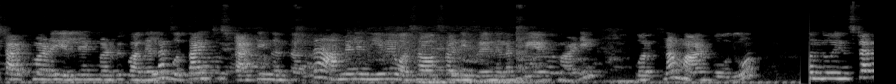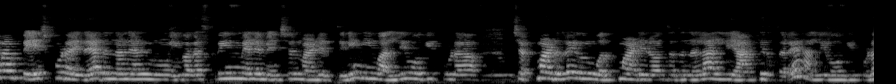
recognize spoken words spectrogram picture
ಸ್ಟಾರ್ಟ್ ಮಾಡಿ ಎಲ್ಲಿ ಎಂಡ್ ಮಾಡಬೇಕು ಅದೆಲ್ಲ ಗೊತ್ತಾಯ್ತು ಸ್ಟಾರ್ಟಿಂಗ್ ಅಂತ ಅಂದ್ರೆ ಆಮೇಲೆ ನೀವೇ ಹೊಸ ಹೊಸ ಡಿಸೈನ್ ಎಲ್ಲ ಕ್ರಿಯೇಟ್ ಮಾಡಿ ವರ್ಕ್ನ ಮಾಡ್ಬೋದು. ಒಂದು ಇನ್ಸ್ಟಾಗ್ರಾಮ್ ಪೇಜ್ ಕೂಡ ಇದೆ. ಅದನ್ನ ನಾನು ಇವಾಗ ಸ್ಕ್ರೀನ್ ಮೇಲೆ ಮೆನ್ಷನ್ ಮಾಡಿರ್ತೀನಿ. ನೀವು ಅಲ್ಲಿ ಹೋಗಿ ಕೂಡ ಚೆಕ್ ಮಾಡಿದ್ರೆ ಇವರು ವರ್ಕ್ ಮಾಡಿರೋಂಥದ್ದನ್ನೆಲ್ಲ ಅಲ್ಲಿ ಹಾಕಿರ್ತಾರೆ. ಅಲ್ಲಿ ಹೋಗಿ ಕೂಡ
